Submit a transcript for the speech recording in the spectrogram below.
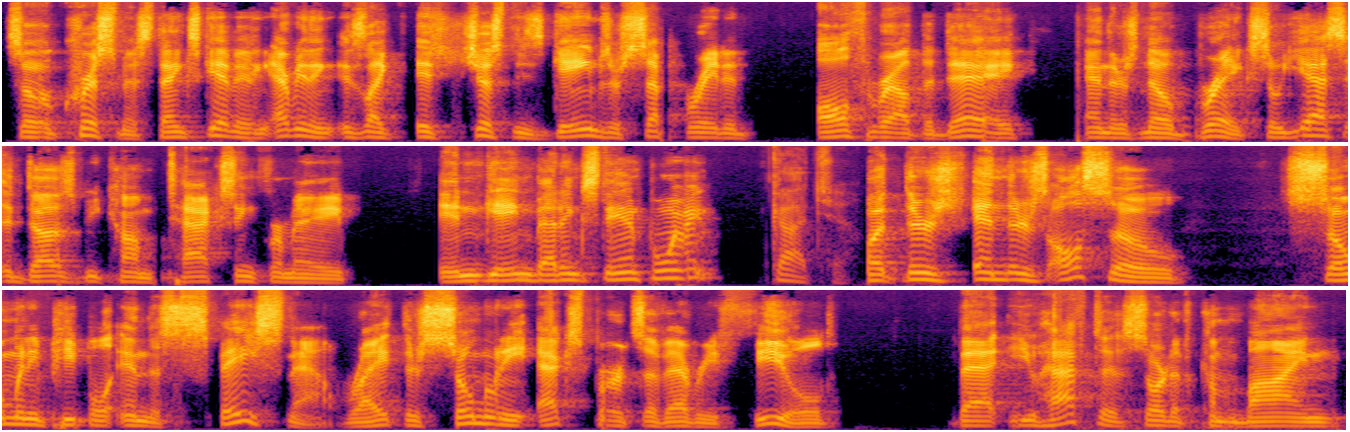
So Christmas, Thanksgiving, everything is like, it's just these games are separated all throughout the day and there's no break. So yes, it does become taxing from a in-game betting standpoint. Gotcha. But there's, and there's also, so many people in the space now, right? There's so many experts of every field that you have to sort of combine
